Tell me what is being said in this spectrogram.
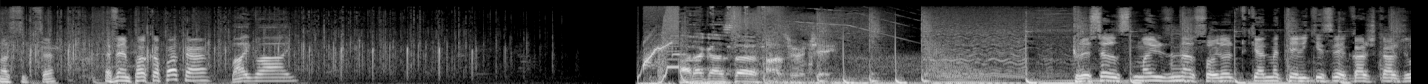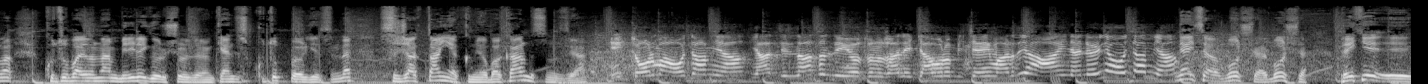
Nasipse. Efendim paka paka. Bay bay. Aragaz'da az önce. Küresel ısınma yüzünden soyları tükenme tehlikesiyle karşı karşıya kutup aylarından biriyle görüşüyoruz efendim. Kendisi kutup bölgesinde sıcaktan yakınıyor. Bakar mısınız ya? Hiç sorma hocam ya. Ya siz nasıl diyorsunuz hani gavurun bir şey vardı ya aynen öyle hocam ya. Neyse boş ver boş ver. Peki e,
